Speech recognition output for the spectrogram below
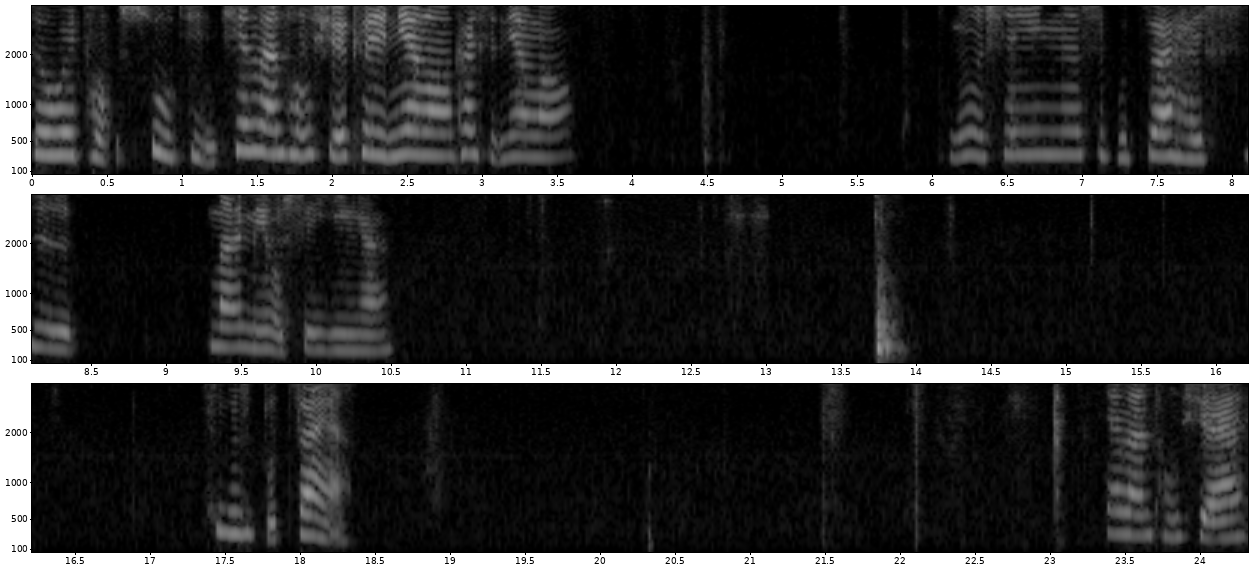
这位同素锦天蓝同学可以念喽，开始念喽。没有声音呢，是不在还是麦没有声音啊？是不是不在啊？天蓝同学。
